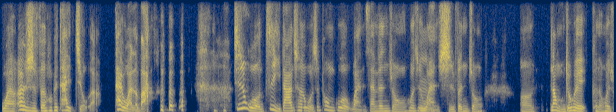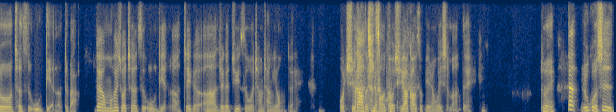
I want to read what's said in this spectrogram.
晚二十分会不会太久了？太晚了吧？其实我自己搭车，我是碰过晚三分钟，或是晚十分钟。嗯嗯、呃，那我们就会可能会说车子误点了，对吧？对，我们会说车子误点了。这个呃，这个句子我常常用。对，我迟到的时候都需要告诉别人为什么。对，对。但如果是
